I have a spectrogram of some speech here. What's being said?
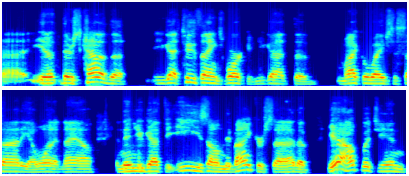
uh, you know there's kind of the you got two things working. You got the microwave society, I want it now, and then you got the ease on the banker side of yeah, I'll put you in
